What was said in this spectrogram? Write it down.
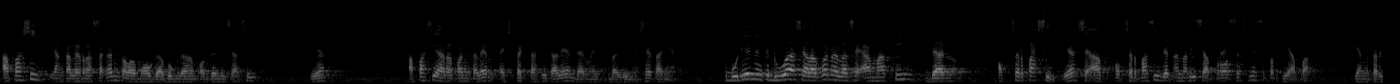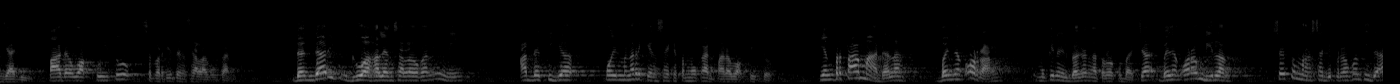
apa sih yang kalian rasakan kalau mau gabung dalam organisasi? Ya, apa sih harapan kalian, ekspektasi kalian dan lain sebagainya? Saya tanya. Kemudian yang kedua saya lakukan adalah saya amati dan observasi, ya, saya observasi dan analisa prosesnya seperti apa yang terjadi. Pada waktu itu seperti itu yang saya lakukan. Dan dari dua hal yang saya lakukan ini, ada tiga poin menarik yang saya ketemukan pada waktu itu. Yang pertama adalah banyak orang, mungkin yang di belakang nggak terlalu kebaca, banyak orang bilang, saya tuh merasa diperlakukan tidak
